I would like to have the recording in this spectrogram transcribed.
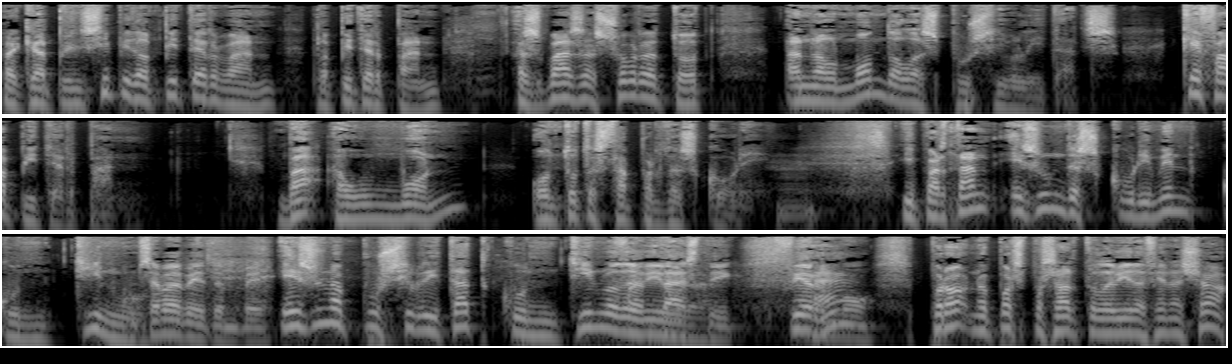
Perquè el principi del Peter Pan, del Peter Pan es basa sobretot en el món de les possibilitats. Què fa Peter Pan? Va a un món on tot està per descobrir. Mm. I, per tant, és un descobriment continu. Em sembla bé, també. És una possibilitat contínua de viure. Fantàstic, firmo. Eh? Però no pots passar-te la vida fent això,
